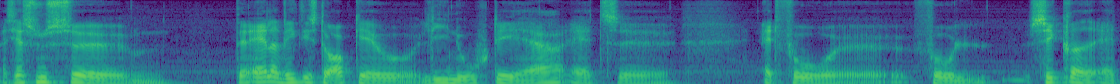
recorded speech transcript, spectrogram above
Altså jeg synes, øh, den allervigtigste opgave lige nu, det er at øh, at få, øh, få sikret, at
